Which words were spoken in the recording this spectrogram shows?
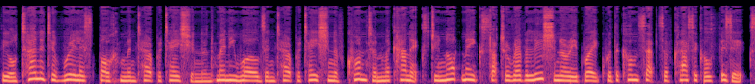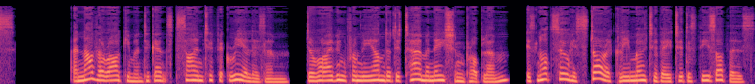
The alternative realist Bohm interpretation and many worlds interpretation of quantum mechanics do not make such a revolutionary break with the concepts of classical physics. Another argument against scientific realism, deriving from the underdetermination problem, is not so historically motivated as these others.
